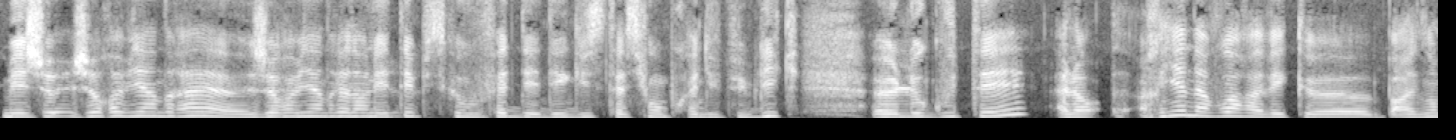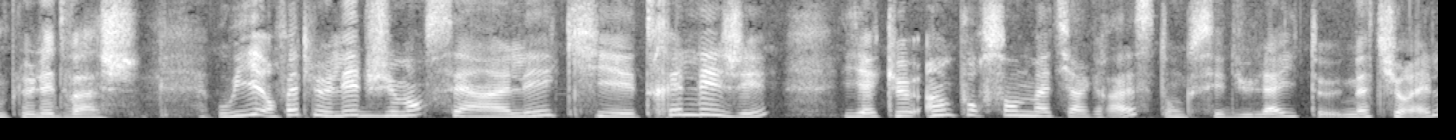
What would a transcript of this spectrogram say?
mais je, je reviendrai, je reviendrai dans l'été puisque vous faites des dégustations auprès du public. Euh, le goûter, alors rien à voir avec, euh, par exemple, le lait de vache. Oui, en fait, le lait de jument, c'est un lait qui est très léger. Il n'y a que 1% de matière grasse, donc c'est du light naturel.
